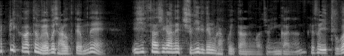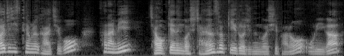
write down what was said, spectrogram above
햇빛과 같은 외부 자극 때문에 24시간의 주기 리듬을 갖고 있다는 거죠, 인간은. 그래서 이 두 가지 시스템을 가지고 사람이 자고 깨는 것이 자연스럽게 이루어지는 것이 바로 우리가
